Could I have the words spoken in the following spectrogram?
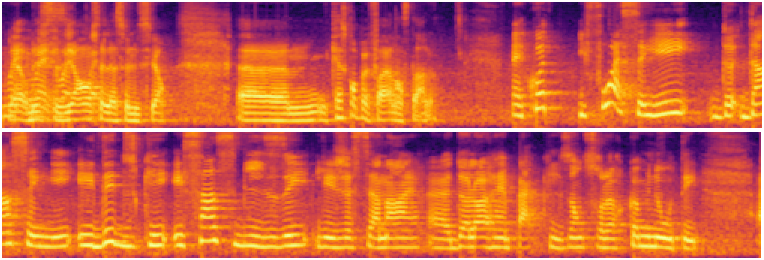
oui, leur oui, décision, c'est la solution. Qu'est-ce qu'on peut faire dans ce temps-là? Écoute, il faut essayer de- d'enseigner et d'éduquer et sensibiliser les gestionnaires euh, de leur impact qu'ils ont sur leur communauté. Euh,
